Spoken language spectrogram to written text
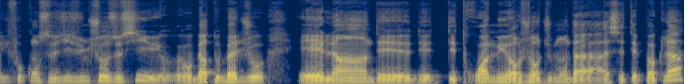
il faut qu'on se dise une chose aussi. Roberto Baggio est l'un des, des, des, trois meilleurs joueurs du monde à, à cette époque-là.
